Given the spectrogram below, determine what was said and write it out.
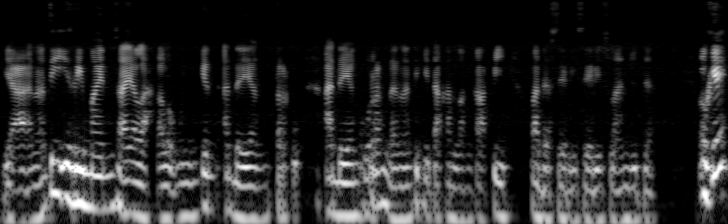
Ya nanti remind saya lah kalau mungkin ada yang terku, ada yang kurang dan nanti kita akan lengkapi pada seri-seri selanjutnya. Oke,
